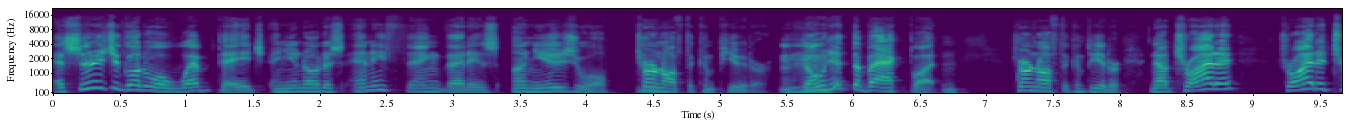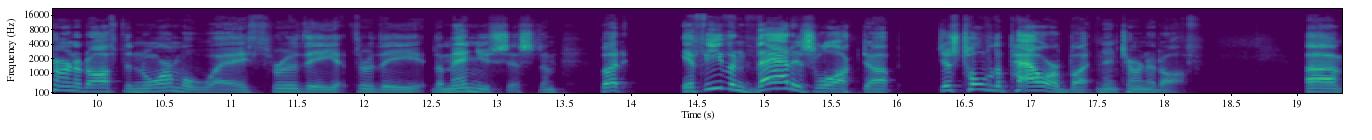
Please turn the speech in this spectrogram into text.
as soon as you go to a web page and you notice anything that is unusual, turn mm. off the computer. Mm-hmm. Don't hit the back button. Turn off the computer. Now try to try to turn it off the normal way through the through the the menu system. But if even that is locked up, just hold the power button and turn it off. Uh,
